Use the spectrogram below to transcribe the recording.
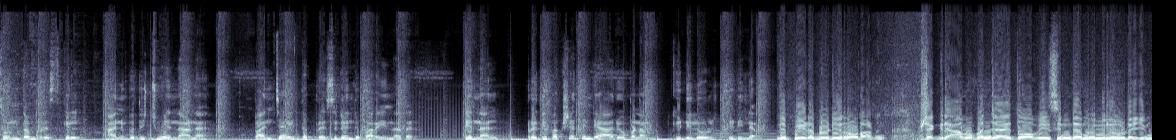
സ്വന്തം റിസ്കിൽ അനുവദിച്ചു എന്നാണ് പഞ്ചായത്ത് പ്രസിഡന്റ് പറയുന്നത്. എന്നാൽ പ്രതിപക്ഷത്തിന്റെ ആരോപണം കിടിലോൾ കിടിലം. ഇത് പി ഡബ്ല്യു ഡി റോഡാണ്. പക്ഷെ ഗ്രാമപഞ്ചായത്ത് ഓഫീസിന്റെ മുന്നിലൂടെയും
